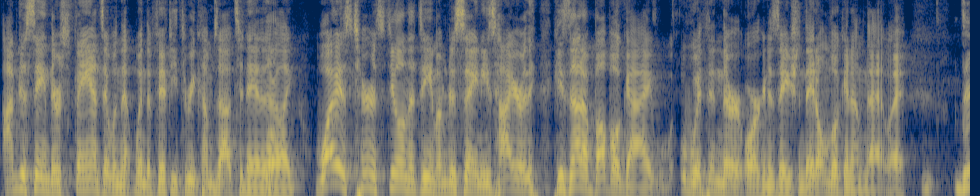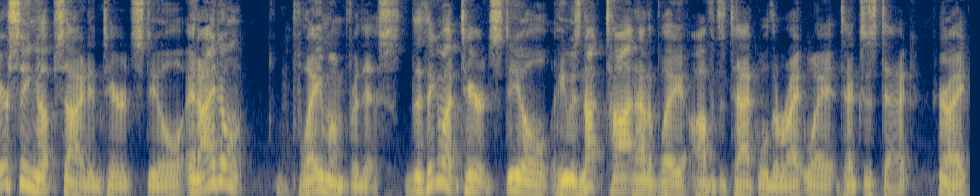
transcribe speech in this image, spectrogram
I'm just saying there's fans that when the, when the 53 comes out today, they're like, why is Terrence Steele on the team? I'm just saying he's higher. He's not a bubble guy within their organization. They don't look at him that way. They're seeing upside in Terrence Steele, and I don't blame them for this. The thing about Terrence Steele, he was not taught how to play offensive tackle the right way at Texas Tech, right?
